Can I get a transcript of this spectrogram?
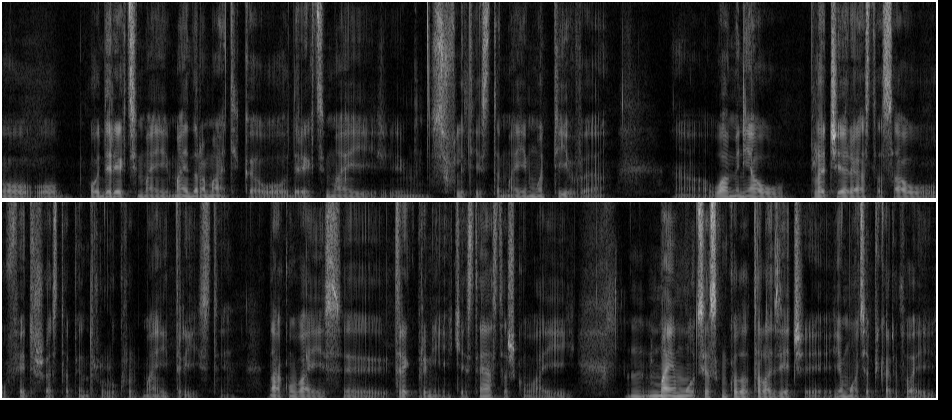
o, o, o direcție mai, mai dramatică, o direcție mai sufletistă, mai emotivă, oamenii au plăcerea asta sau fetișul ăsta pentru lucruri mai triste da, cumva ei se trec prin ei chestia asta și cumva ei mai emoțiesc încă o dată la 10 emoția pe care tu ai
